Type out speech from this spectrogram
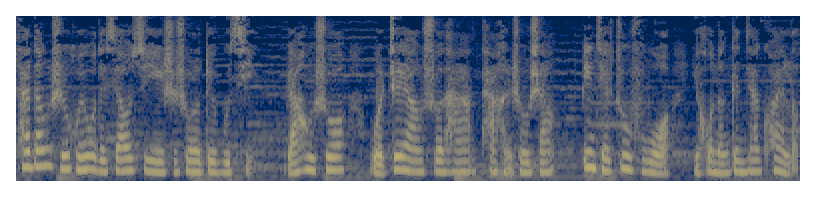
他当时回我的消息是说了对不起，然后说我这样说他，他很受伤，并且祝福我以后能更加快乐。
